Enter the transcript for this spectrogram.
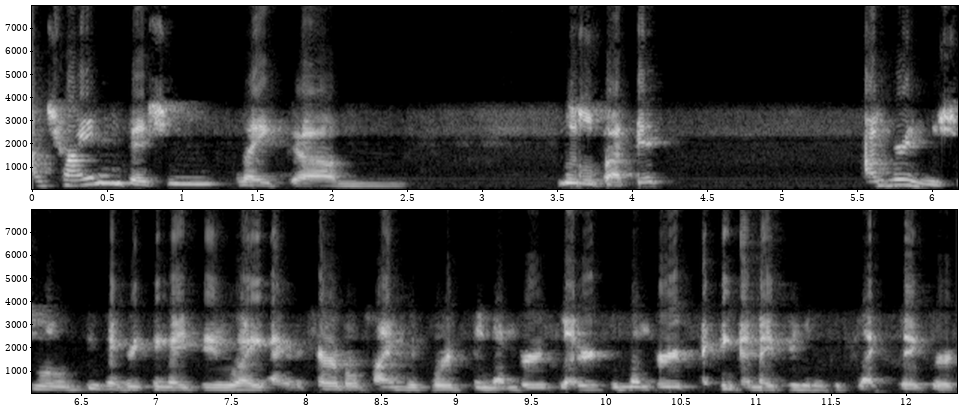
I try and envision like um, little buckets. I'm very visual with everything I do. I, I, have a terrible time with words and numbers, letters and numbers. I think I might be a little dyslexic or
